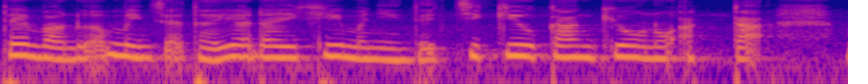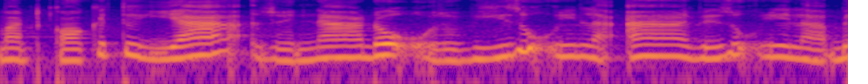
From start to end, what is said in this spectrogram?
Thêm vào nữa mình sẽ thấy ở đây khi mà nhìn thấy chikyu kankyo no akka mà có cái từ ya rồi na độ rồi ví dụ như là a ví dụ như là b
